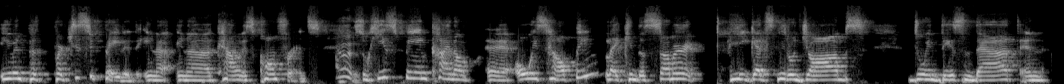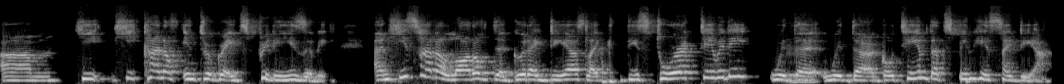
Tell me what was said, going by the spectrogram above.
even p- participated in a in a Catalyst conference. Good. So he's been kind of uh, always helping. Like in the summer, he gets little jobs doing this and that, and um, he he kind of integrates pretty easily. And he's had a lot of the good ideas, like this tour activity with mm-hmm. the with the Go team. That's been his idea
